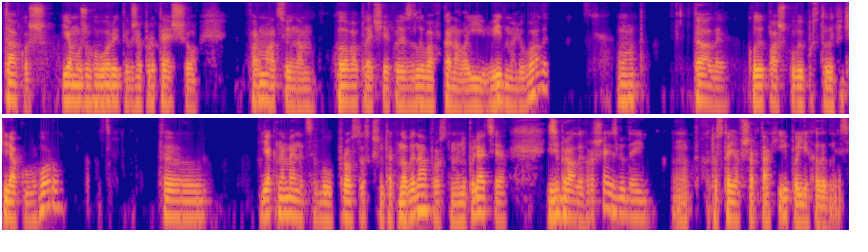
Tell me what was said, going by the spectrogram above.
Також я можу говорити вже про те, що формацію нам голова плечі, яку я заливав в канал, її відмалювали. От. Далі, коли пашку випустили фітіляку вгору, то як на мене, це був просто, скажімо так, новина, просто маніпуляція. Зібрали грошей з людей, от, хто стояв в шартах, і поїхали вниз.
